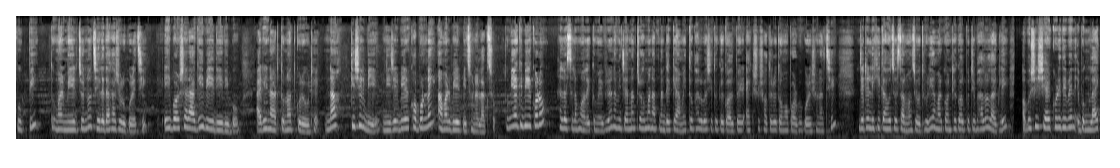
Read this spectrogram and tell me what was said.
ফুপ্পি, তোমার মেয়ের জন্য ছেলে দেখা শুরু করেছি। এই বর্ষার আগেই বিয়ে দিয়ে দিব। আইরিন আর্তনাদ করে উঠে না কিসের বিয়ে? নিজের বিয়ের খবর নেই, আমার বিয়ের পিছনে লাগছো। তুমি আগে বিয়ে করো। হ্যালো আসসালামু আলাইকুম এভরিয়ান আমি জান্নাত রহমান, আপনাদেরকে আমি তো ভালোবাসি, তোকে গল্পের একশো সতেরোতম পর্ব পড়ে শোনাচ্ছি। যেটা লেখিকা হচ্ছে সালমা চৌধুরী। আমার কণ্ঠে গল্পটি ভালো লাগলে অবশ্যই শেয়ার করে দিবেন এবং লাইক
